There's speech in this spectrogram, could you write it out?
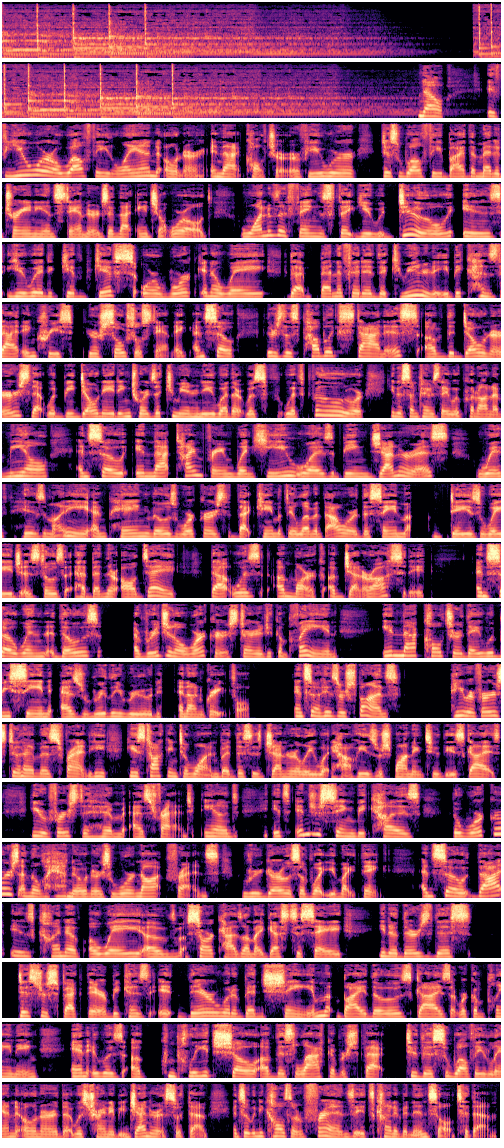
Now, if you were a wealthy landowner in that culture, or if you were just wealthy by the Mediterranean standards in that ancient world, one of the things that you would do is you would give gifts or work in a way that benefited the community because that increased your social standing. And so there's this public status of the donors that would be donating towards the community, whether it was with food or, you know, sometimes they would put on a meal. And so in that time frame, when he was being generous with his money and paying those workers that came at the 11th hour the same day's wage as those that had been there all day, that was a mark of generosity. And so when those original workers started to complain, in that culture, they would be seen as really rude and ungrateful. And so his response, he refers to him as friend. He, he's talking to one, but this is generally what, how he's responding to these guys. He refers to him as friend. And it's interesting because the workers and the landowners were not friends, regardless of what you might think. And so that is kind of a way of sarcasm, I guess, to say, you know, there's this disrespect there because it there would have been shame by those guys that were complaining and it was a complete show of this lack of respect to this wealthy landowner that was trying to be generous with them. And so when he calls them friends, it's kind of an insult to them.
